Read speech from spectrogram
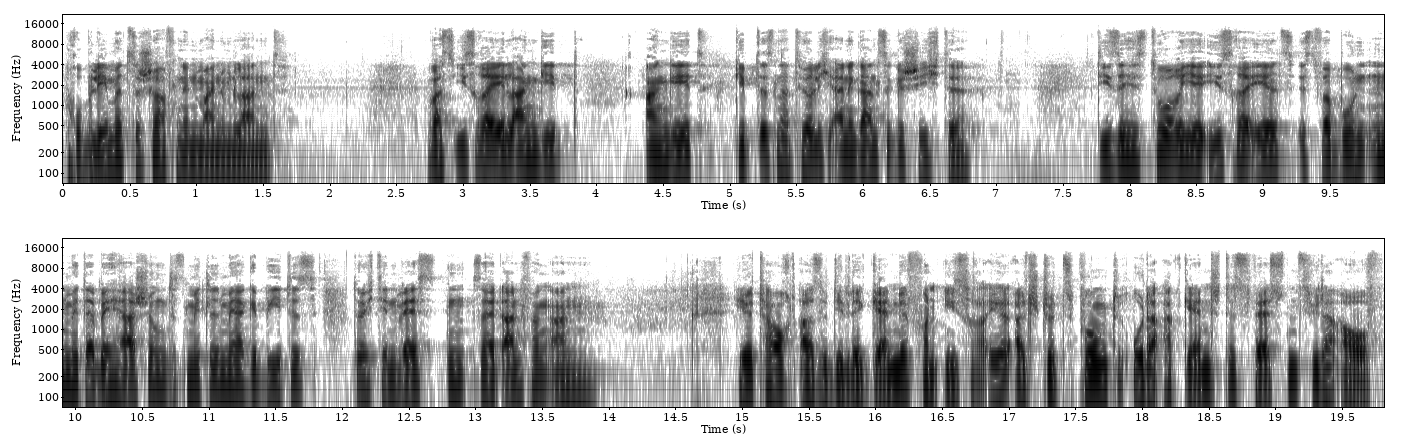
Probleme zu schaffen in meinem Land. Was Israel angeht, angeht, gibt es natürlich eine ganze Geschichte. Diese Historie Israels ist verbunden mit der Beherrschung des Mittelmeergebietes durch den Westen seit Anfang an. Hier taucht also die Legende von Israel als Stützpunkt oder Agent des Westens wieder auf.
